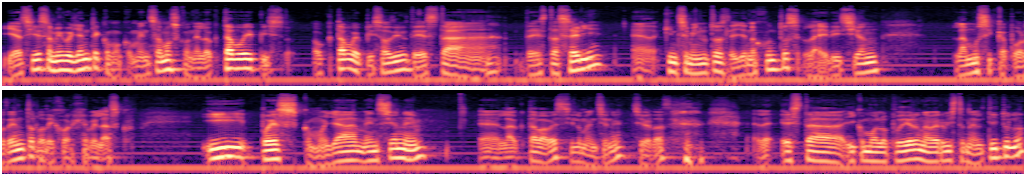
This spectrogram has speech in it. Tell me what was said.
Y así es, amigo oyente, como comenzamos con el octavo, episodio de esta, de esta serie, 15 eh, minutos leyendo juntos, la edición La música por dentro de Jorge Velasco. Y pues como ya mencioné, eh, la octava vez, sí lo mencioné, sí, ¿verdad? Esta, y como lo pudieron haber visto en el título,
